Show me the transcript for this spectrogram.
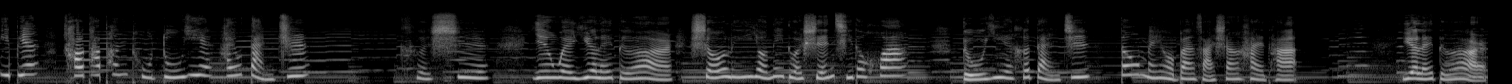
一边朝他喷吐毒液还有胆汁。可是，因为约雷德尔手里有那朵神奇的花，毒液和胆汁都没有办法伤害他。约雷德尔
